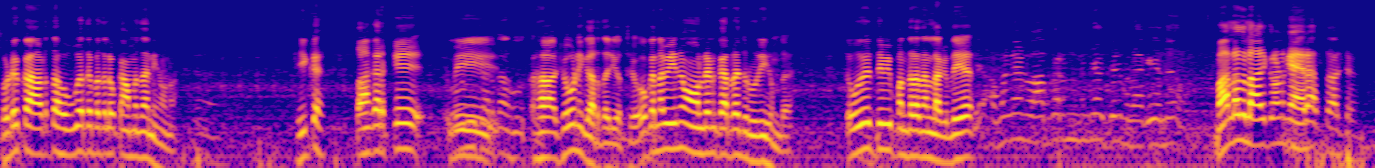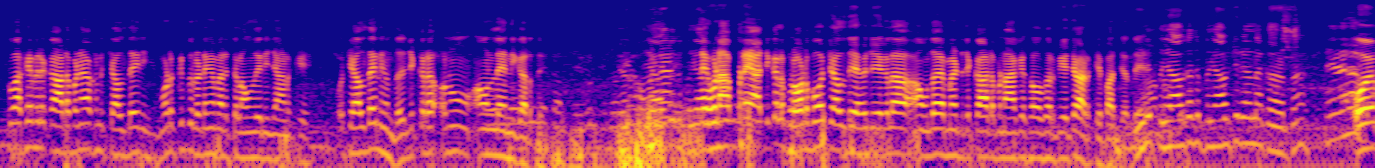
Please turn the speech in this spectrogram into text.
ਤੁਹਾਡੇ ਕਾਰਡ ਤਾਂ ਹੋਊਗਾ ਤੇ ਮਤਲਬ ਕੰਮ ਦਾ ਨਹੀਂ ਹੋਣਾ। ਠੀਕ ਹੈ? ਤਾਂ ਕਰਕੇ ਵੀ ਹਾਂ ਸ਼ੋਅ ਨਹੀਂ ਕਰਦਾ ਜੀ ਉੱਥੇ। ਉਹ ਕਹਿੰਦਾ ਵੀ ਇਹਨੂੰ ਆਨਲਾਈਨ ਕਰਨਾ ਜ਼ਰੂਰੀ ਹੁੰਦਾ। ਤੇ ਉਹਦੇ ਤੇ ਵੀ 15 ਦਿਨ ਲੱਗਦੇ ਆ। ਅਮਰਨਾਥ ਆਪ ਕਰਨ ਜਿਹੜੇ ਬਣਾ ਕੇ ਜਾਂਦੇ ਮੰਨ ਲਾ ਤੂੰ ਇਲਾਜ ਕਰਾਉਣ ਗਿਆ ਹਸਪਤਾਲ 'ਚ। ਤੂੰ ਆਖੇ ਮੇਰੇ ਕਾਰਡ ਬਣਿਆ ਆਖਣ ਚੱਲਦਾ ਹੀ ਨਹੀਂ। ਮੁੜ ਕੇ ਤੂੰ ਲੜੇਗਾ, ਮੇਰੇ ਚਲਾਉਂਦੇ ਨਹੀਂ ਜਾਣ ਕੇ। ਉਹ ਚੱਲਦਾ ਹੀ ਨਹੀਂ ਹੁੰਦਾ ਜੇਕਰ ਉਹਨੂੰ ਆਨਲਾਈਨ ਨਹੀਂ ਕਰਦੇ। ਤੇ ਹੁਣ ਆਪਣੇ ਅੱਜ ਕੱਲ ਫਰਾਡ ਬਹੁਤ ਚੱਲਦੇ ਇਹੋ ਜਿਹੇ ਅਗਲਾ ਆਉਂਦਾ ਮਿੰਟ 'ਚ ਕਾਰਡ ਬਣਾ ਕੇ 100 ਰੁਪਏ ਝਾੜ ਕੇ ਭੱਜ ਜਾਂਦੇ ਆ। ਪੰਜਾਬ ਦਾ ਤੇ ਪੰਜਾਬ ਚ ਰਹਿਣਾ ਕਰ ਤਾਂ। ਓਏ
